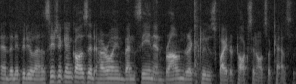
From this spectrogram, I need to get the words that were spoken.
And then epidural anesthesia can cause it. Heroin, benzene, and brown recluse spider toxin also causes.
